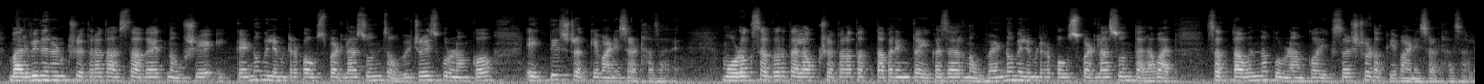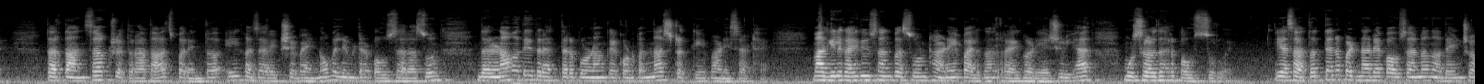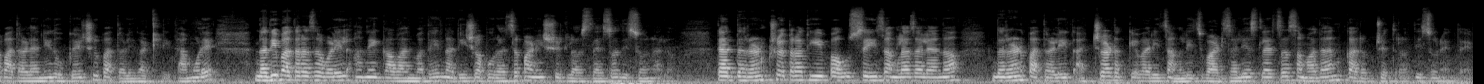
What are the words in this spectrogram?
बारवी धरण क्षेत्रात आज तागायत नऊशे एक्क्याण्णव मिलीमीटर पाऊस पडला असून चव्वेचाळीस पूर्णांक एकतीस टक्के पाणीसाठा झाला आहे मोडकसागर तलाव क्षेत्रात आत्तापर्यंत एक हजार नव्याण्णव मिलीमीटर पाऊस पडला असून तलावात सत्तावन्न पूर्णांक एकसष्ट टक्के पाणीसाठा झालाय. तर तानसा क्षेत्रात आजपर्यंत एक हजार एकशे ब्याण्णव मिलीमीटर पाऊस झाला असून धरणामध्ये त्र्याहत्तर पूर्णांक एकोणपन्नास टक्के पाणीसाठा आहे. मागील काही दिवसांपासून ठाणे पालघर रायगड या जिल्ह्यात मुसळधार पाऊस सुरू आहे. या सातत्यानं पडणाऱ्या पावसानं नद्यांच्या पातळ्यांनी धोक्याची पातळी गाठली. त्यामुळे नदी पात्राजवळील अनेक गावांमध्ये नदीच्या पुराचं पाणी शिरलं असल्याचं दिसून आलं. त्यात धरण क्षेत्रात ही पाऊसही चांगला झाल्यानं धरण पातळीत आजच्या टक्केवारी चांगलीच वाढ झाली असल्याचं समाधानकारक चित्र दिसून येत आहे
